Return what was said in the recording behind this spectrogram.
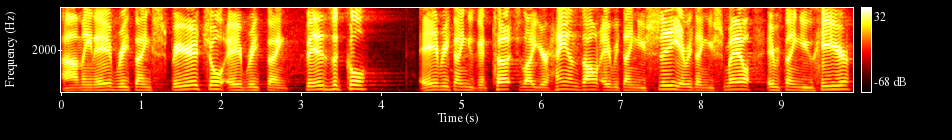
I mean everything spiritual, everything physical, everything you can touch, lay your hands on, everything you see, everything you smell, everything you hear.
